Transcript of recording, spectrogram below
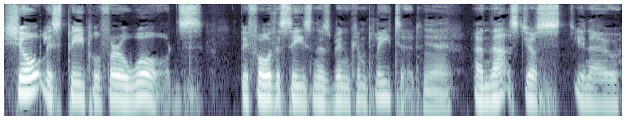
shortlist people for awards before the season has been completed, Yeah. and that's just you know.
